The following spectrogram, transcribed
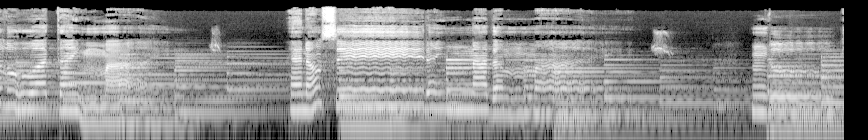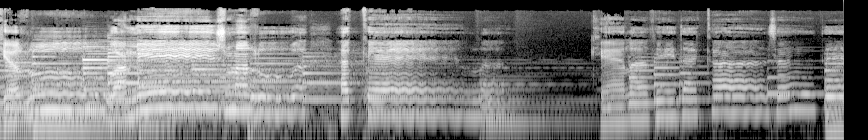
a lua tem mais é não ser em nada mais do que a lua, a mesma lua, aquela aquela vida é casa dela.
